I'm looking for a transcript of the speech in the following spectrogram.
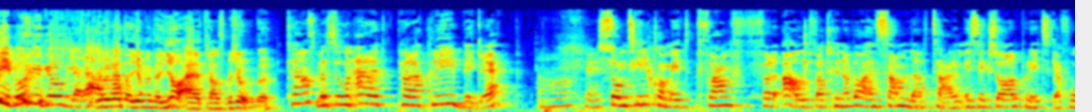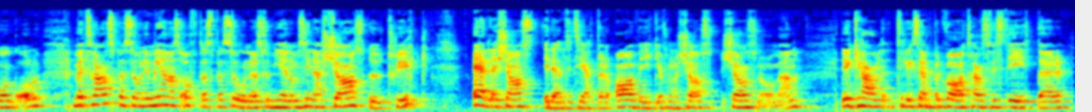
Vi borde ju googla det Jo här. men vänta, jo, vänta, jag är transperson. Transperson är ett paraplybegrepp Jaha, okej. som tillkommit framför allt för att kunna vara en samlad term i sexualpolitiska frågor. Med transpersoner menas oftast personer som genom sina könsuttryck eller könsidentiteter avviker från köns, könsnormen. Det kan till exempel vara transvestiter,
